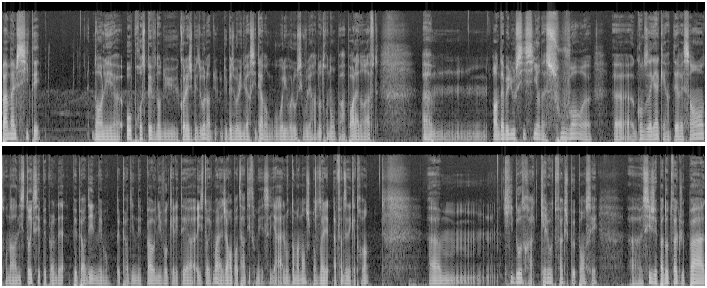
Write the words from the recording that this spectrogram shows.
pas mal cité dans les euh, hauts prospects venant du collège baseball, hein, du, baseball universitaire, donc voilà, voilà si vous voulez un autre nom par rapport à la draft. Euh, en WCC, on a souvent euh, Gonzaga qui est intéressante. On a un historique, c'est Pepperdine, mais bon, Pepperdine n'est pas au niveau qu'elle était historiquement. Elle a déjà remporté un titre, mais il y a longtemps maintenant, je pense à la fin des années 80. qui d'autre À quel autre fac je peux penser? Si j'ai pas d'autres fac, je vais pas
